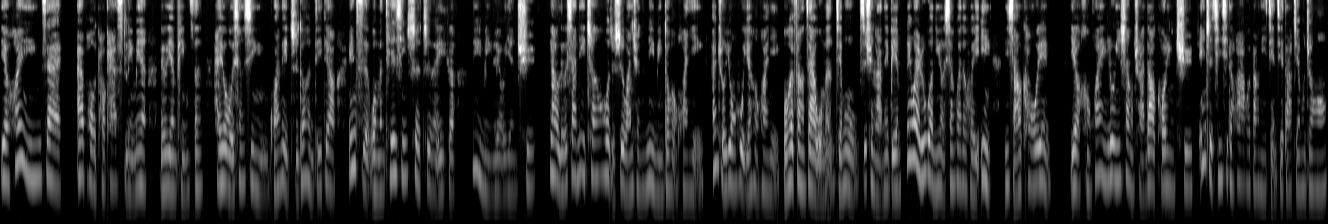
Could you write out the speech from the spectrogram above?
也欢迎在 Apple Podcast 里面留言评分，还有我相信管理职都很低调，因此我们贴心设置了一个匿名留言区，要留下昵称或者是完全的匿名都很欢迎，安卓用户也很欢迎，我会放在我们节目资讯栏那边。另外，如果你有相关的回应，你想要 call in，也很欢迎录音上传到 call in 区，音质清晰的话会帮你剪接到节目中哦。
